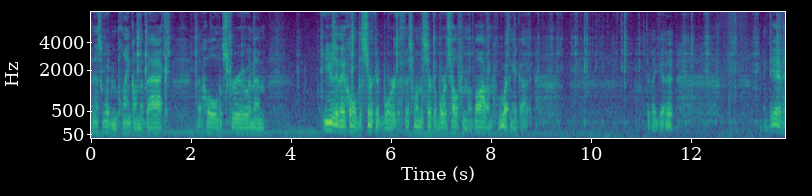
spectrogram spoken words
this wooden plank on the back that hold a screw and then usually they hold the circuit board. This one the circuit board's held from the bottom. Ooh, I think I got it. Did I get it? I did.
